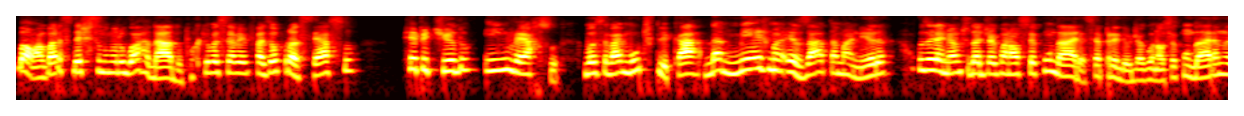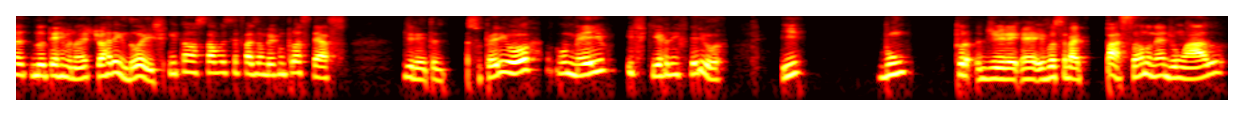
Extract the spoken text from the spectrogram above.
bom, agora você deixa esse número guardado, porque você vai fazer o processo repetido e inverso. Você vai multiplicar da mesma exata maneira os elementos da diagonal secundária. Você aprendeu diagonal secundária no determinante de ordem 2, então é só você fazer o mesmo processo direita superior, o meio, esquerda inferior. E, bum, é, e você vai passando né, de um lado,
